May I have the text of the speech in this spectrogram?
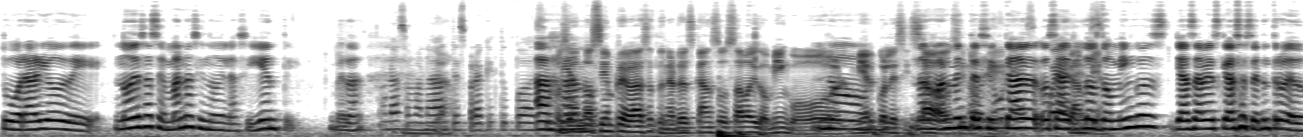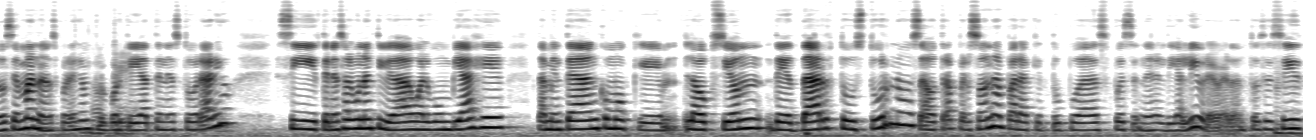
tu horario de, no de esa semana, sino de la siguiente. ¿Verdad? Una semana antes para que tú puedas... O sea, no siempre vas a tener descanso sábado y domingo o miércoles y sábado. Normalmente sí, cada, o sea, los domingos ya sabes qué vas a hacer dentro de dos semanas, por ejemplo, porque ya tenés tu horario. Si tenés alguna actividad o algún viaje, también te dan como que la opción de dar tus turnos a otra persona para que tú puedas pues tener el día libre, ¿verdad? Entonces sí,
